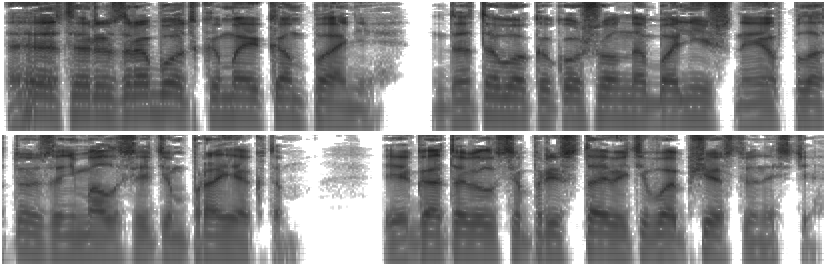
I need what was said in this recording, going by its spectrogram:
«Это разработка моей компании. До того, как ушел на больничный, я вплотную занимался этим проектом и готовился представить его общественности.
